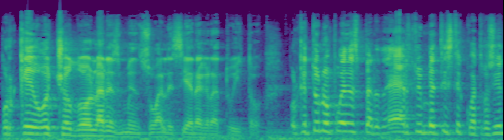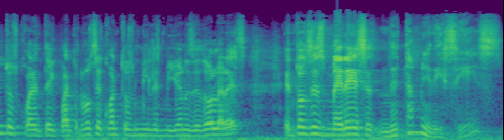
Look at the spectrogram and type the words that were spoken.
¿Por qué 8 dólares mensuales si era gratuito? Porque tú no puedes perder. Tú invertiste 444, no sé cuántos miles millones de dólares. Entonces mereces. ¿Neta mereces?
